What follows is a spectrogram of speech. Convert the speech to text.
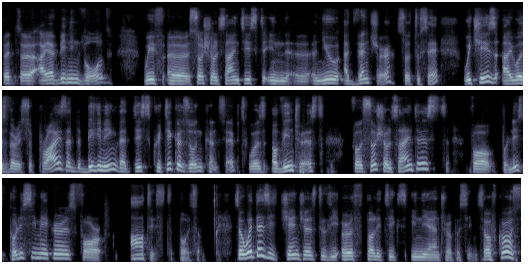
but uh, I have been involved with a social scientist in a, a new adventure, so to say, which is I was very surprised at the beginning that this critical zone concept was of interest for social scientists, for policy policymakers, for artists also. So what does it changes to the earth politics in the Anthropocene? So of course,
